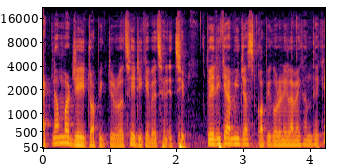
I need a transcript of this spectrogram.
এক নাম্বার যেই টপিকটি রয়েছে, এটিকে বেছে নিচ্ছি। তো এটিকে আমি জাস্ট কপি করে নিলাম এখান থেকে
